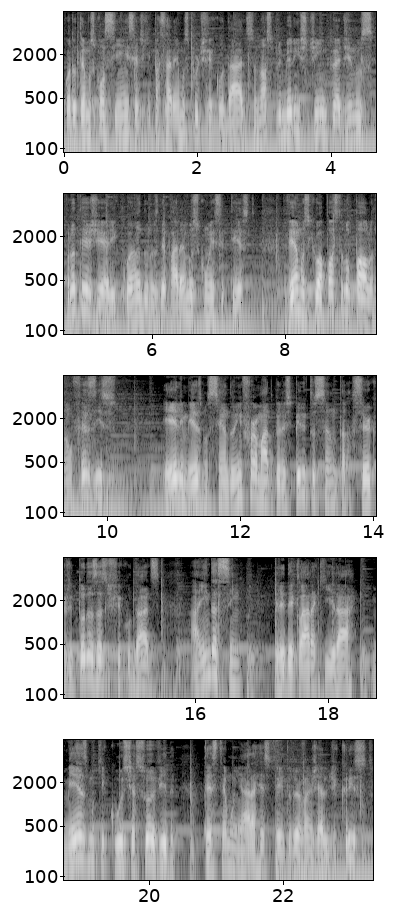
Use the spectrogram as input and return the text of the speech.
Quando temos consciência de que passaremos por dificuldades, o nosso primeiro instinto é de nos proteger, e quando nos deparamos com esse texto, vemos que o apóstolo Paulo não fez isso. Ele mesmo, sendo informado pelo Espírito Santo acerca de todas as dificuldades, ainda assim ele declara que irá, mesmo que custe a sua vida, testemunhar a respeito do Evangelho de Cristo.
